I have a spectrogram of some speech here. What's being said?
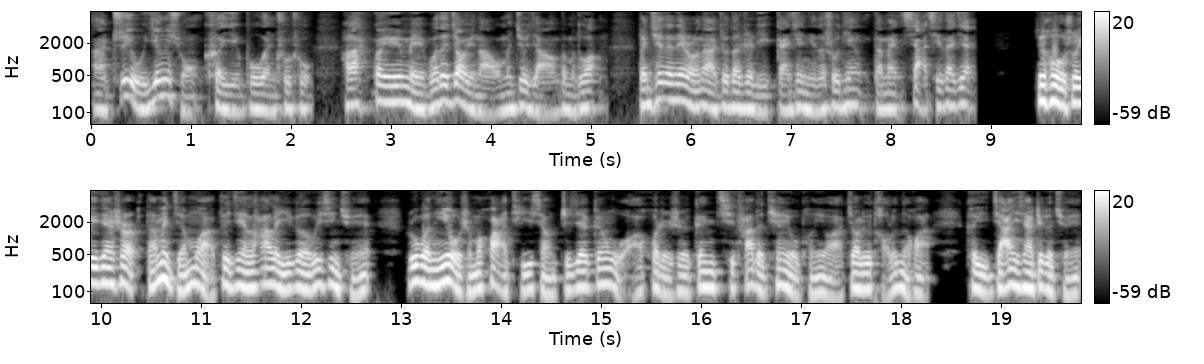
啊，只有英雄可以不问出处。好了，关于美国的教育呢，我们就讲这么多。本期的内容呢就到这里，感谢你的收听，咱们下期再见。最后说一件事儿，咱们节目啊最近拉了一个微信群，如果你有什么话题想直接跟我或者是跟其他的听友朋友啊交流讨论的话，可以加一下这个群。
